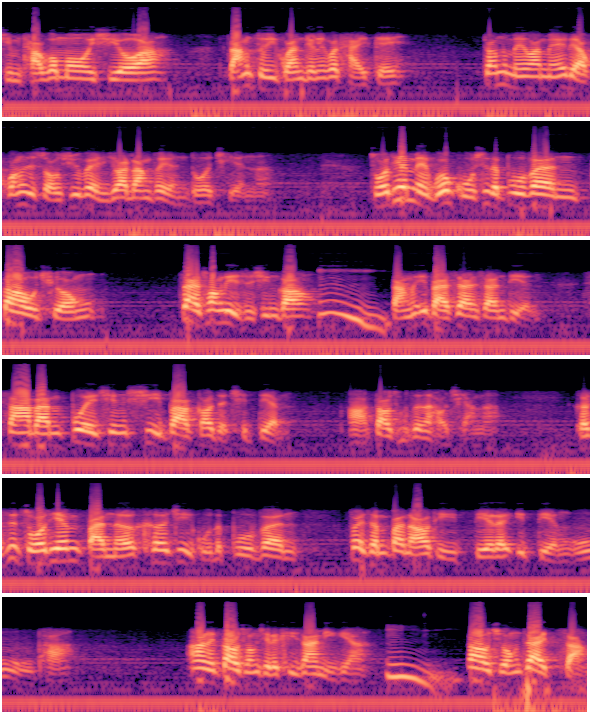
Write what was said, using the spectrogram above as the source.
紧逃过摸一修啊，涨堆关给你个台阶，涨得没完没了，光是手续费你就要浪费很多钱了。昨天美国股市的部分，道琼再创历史新高，嗯，涨了一百三十三点，三万八千四百九十七点，啊，道琼真的好强啊。可是昨天反而科技股的部分，费城半导体跌了一点五五趴。按你道琼写的 K 三米给嗯，道琼在涨，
